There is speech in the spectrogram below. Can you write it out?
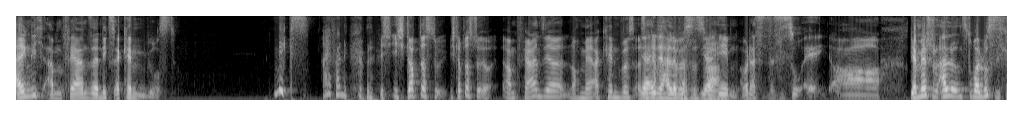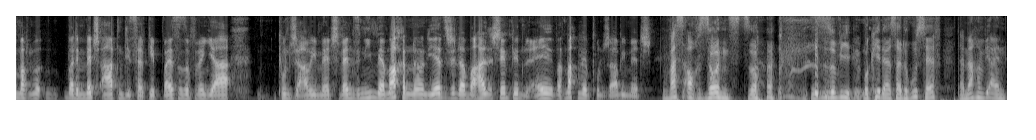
eigentlich am Fernseher nichts erkennen wirst. Nix. Einfach nicht. Ich, ich glaube, dass, du, ich glaub, dass du am Fernseher noch mehr erkennen wirst als ja, in der Halle. das ist ja wahr. eben. Aber das, das ist so, ey, oh. Wir haben ja schon alle uns drüber lustig gemacht bei den Matcharten, die es halt gibt. Weißt du, so von wegen, ja, Punjabi-Match werden sie nie mehr machen. Ne? Und jetzt steht da mal Halle Champion. Ey, was machen wir Punjabi-Match? Was auch sonst. So. Das ist so wie, okay, da ist halt Rusev, dann machen wir ein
